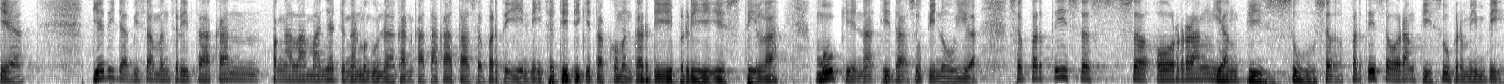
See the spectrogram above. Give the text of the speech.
Ya, dia tidak bisa menceritakan pengalamannya dengan menggunakan kata-kata seperti ini. Jadi di kitab komentar diberi istilah mugena tidak supinowiya, seperti seseorang yang bisu, seperti seorang bisu bermimpi.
